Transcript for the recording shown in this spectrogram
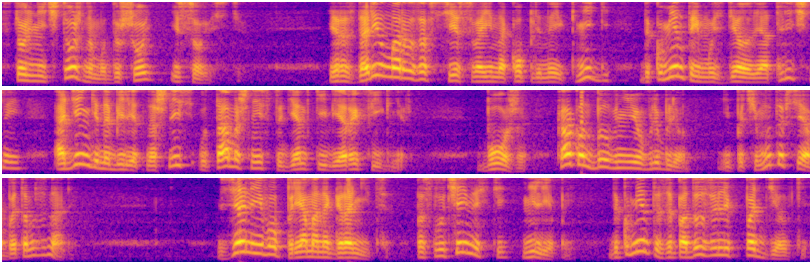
столь ничтожному душой и совестью. И раздарил Морозов все свои накопленные книги, документы ему сделали отличные, а деньги на билет нашлись у тамошней студентки Веры Фигнер. Боже, как он был в нее влюблен, и почему-то все об этом знали. Взяли его прямо на границе, по случайности нелепой. Документы заподозрили в подделке.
